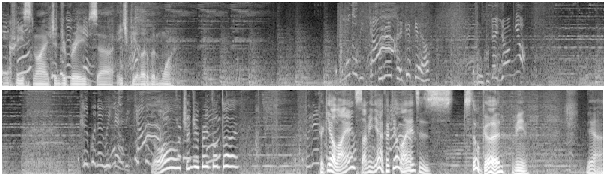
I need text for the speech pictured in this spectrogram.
increased my Gingerbrave's uh, HP a little bit more. Oh, Gingerbrave, don't die! Cookie Alliance? I mean, yeah, Cookie Alliance is still good. I mean, yeah.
